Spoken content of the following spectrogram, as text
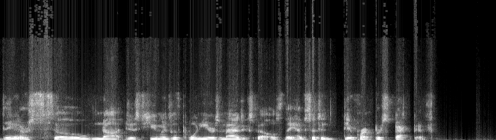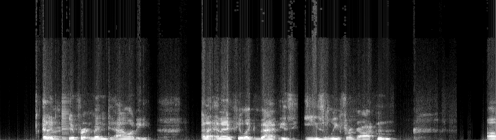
they are so not just humans with pointy ears and magic spells they have such a different perspective and Right. a different mentality and, I- and i feel like that is easily forgotten um,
